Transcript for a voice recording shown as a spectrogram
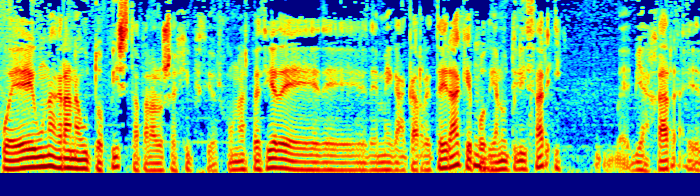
fue una gran autopista para los egipcios, fue una especie de, de, megacarretera que podían utilizar y eh, viajar, eh,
